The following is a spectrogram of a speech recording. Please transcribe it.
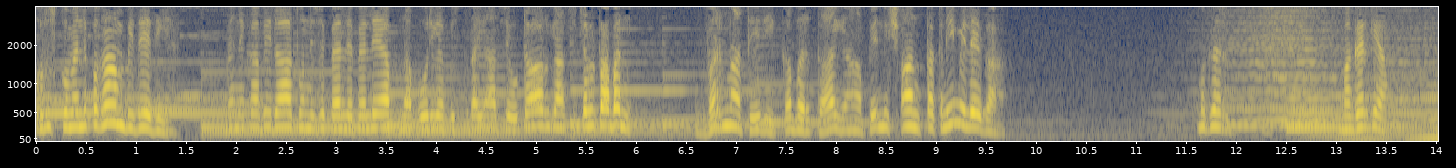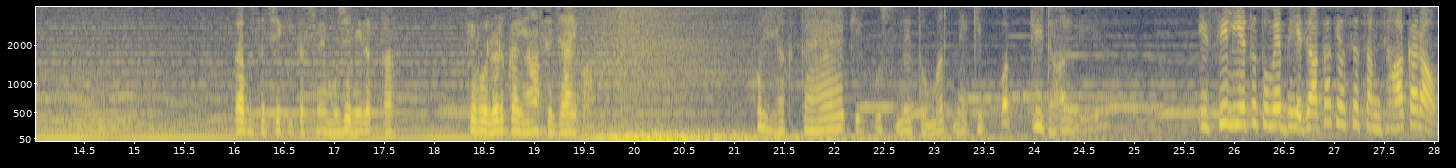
और उसको मैंने पैगाम भी दे दिया मैंने कहा भी रात होने से पहले पहले अपना बोरिया बिस्तरा यहाँ से उठा और यहाँ से चलता बन। वरना तेरी कब्र का यहाँ पे निशान तक नहीं मिलेगा। मगर मगर क्या? रब सच्चे की कसमें मुझे नहीं लगता कि वो लड़का यहाँ से जाए वापस। वो लगता है कि उसने तो मरने की पक्की ठान ली है। इसीलिए तो तुम्हें भेजा था कि उसे समझा कर आओ।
